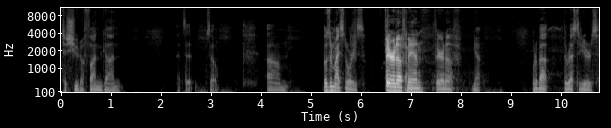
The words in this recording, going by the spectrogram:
to shoot a fun gun. That's it. So um, those are my stories. Fair enough, man. Fair enough. Yeah. What about the rest of yours?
